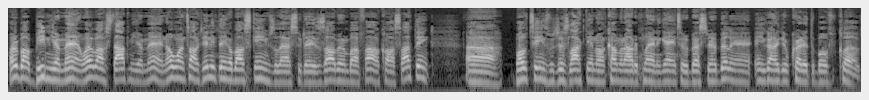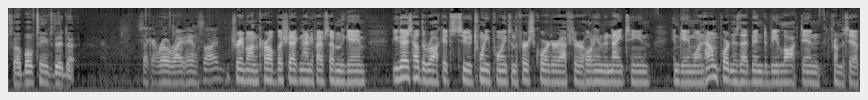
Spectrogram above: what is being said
what about beating your man? What about stopping your man? No one talked anything about schemes the last two days. It's all been about foul calls. So I think uh, both teams were just locked in on coming out and playing the game to the best of their ability, and, and you got to give credit to both clubs. Uh, both teams did that. Second row, right hand side. Draymond, Carl Bushak, 95-7 the game. You guys held the Rockets to 20 points in the first quarter after holding them to 19 in game one. How important has that been to be locked in from the tip?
